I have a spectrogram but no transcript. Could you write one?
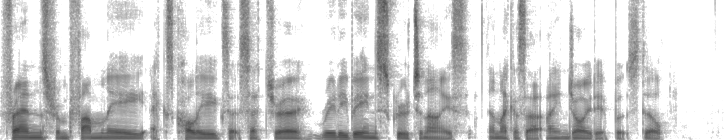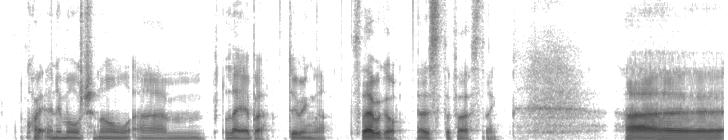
friends, from family, ex colleagues, etc. Really being scrutinized. And like I said, I enjoyed it, but still quite an emotional um, labour doing that. So there we go. There's the first thing. Uh,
